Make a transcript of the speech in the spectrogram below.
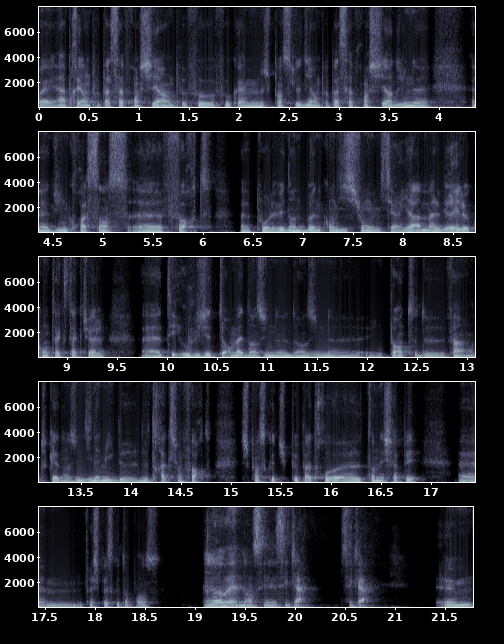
Ouais, après on peut pas s'affranchir, un peu faut, faut quand même, je pense le dire, on peut pas s'affranchir d'une euh, d'une croissance euh, forte euh, pour lever dans de bonnes conditions une série A malgré le contexte actuel. tu es obligé de te remettre dans une dans une une pente de, enfin en tout cas dans une dynamique de, de traction forte. Je pense que tu peux pas trop t'en échapper. Enfin, je sais pas ce que tu en penses. Ouais, ouais, non, c'est c'est clair, c'est clair. Euh,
